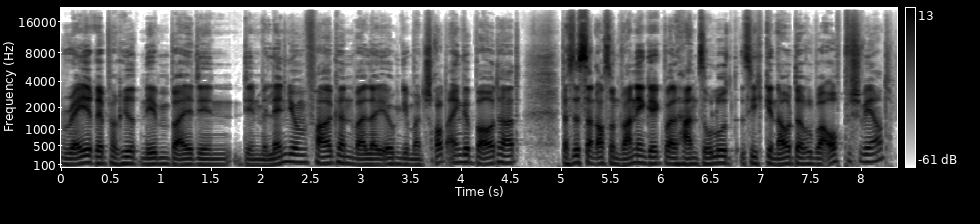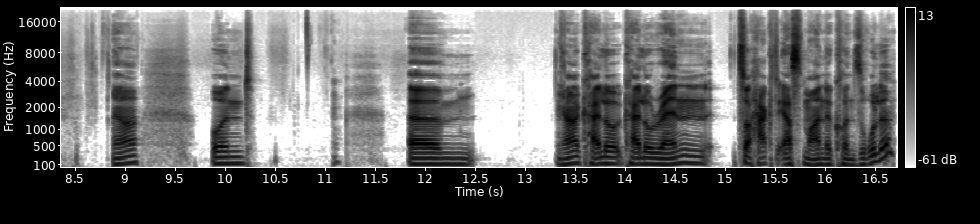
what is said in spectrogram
Ray repariert nebenbei den, den Millennium Falcon, weil da irgendjemand Schrott eingebaut hat. Das ist dann auch so ein Running Gag, weil Han Solo sich genau darüber auch beschwert. Ja, und ähm, ja, Kylo, Kylo Ren zerhackt erstmal eine Konsole.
